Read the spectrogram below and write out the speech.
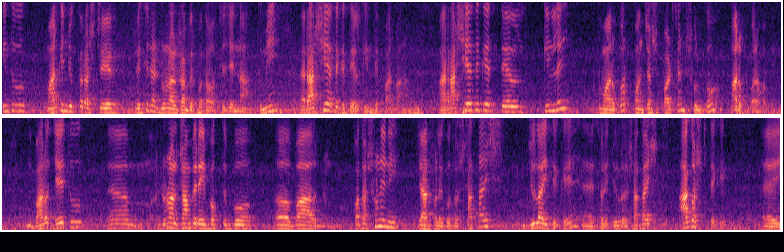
কিন্তু মার্কিন যুক্তরাষ্ট্রের প্রেসিডেন্ট ডোনাল্ড ট্রাম্পের কথা হচ্ছে যে, না, তুমি রাশিয়া থেকে তেল কিনতে পারবা না। আর রাশিয়া থেকে তেল কিনলেই তোমার উপর পঞ্চাশ পার্সেন্ট শুল্ক আরোপ করা হবে। ভারত যেহেতু ডোনাল্ড ট্রাম্পের এই বক্তব্য বা কথা শুনেনি, যার ফলে গত সাতাইশ জুলাই থেকে সরি জুলাই সাতাইশ আগস্ট থেকে এই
